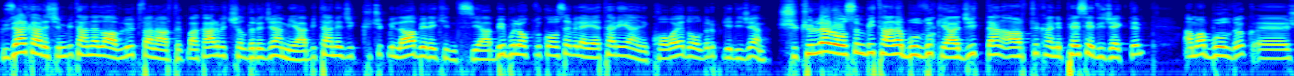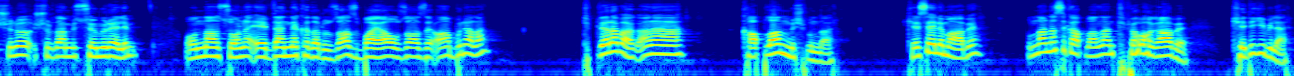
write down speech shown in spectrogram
Güzel kardeşim bir tane lav lütfen artık. Bak harbi çıldıracağım ya. Bir tanecik küçük bir lav birikintisi ya. Bir blokluk olsa bile yeter yani. Kovaya doldurup gideceğim. Şükürler olsun bir tane bulduk ya. Cidden artık hani pes edecektim. Ama bulduk. Ee, şunu şuradan bir sömürelim. Ondan sonra evden ne kadar uzağız? Bayağı uzağız. Aa bu ne lan? Tiplere bak. Ana. Kaplanmış bunlar. Keselim abi. Bunlar nasıl kaplan lan? Tipe bak abi. Kedi gibiler.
